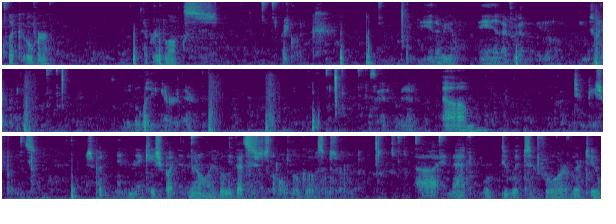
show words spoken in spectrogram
click over, temporary blocks, right click, and there we go. And I forgot to use gravity. It's a bit of a lighting error there. Um, two acacia buttons. Just put an acacia button in the middle. I believe that's just a little logo of some sort. Uh, and that will do it for layer 2.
